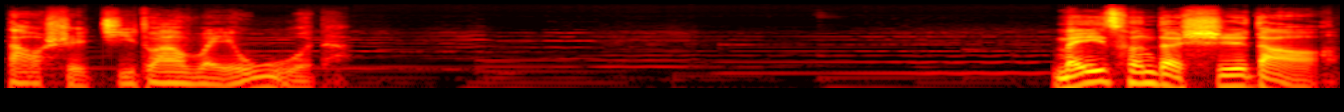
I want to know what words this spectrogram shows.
倒是极端唯物的。梅村的诗道：“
